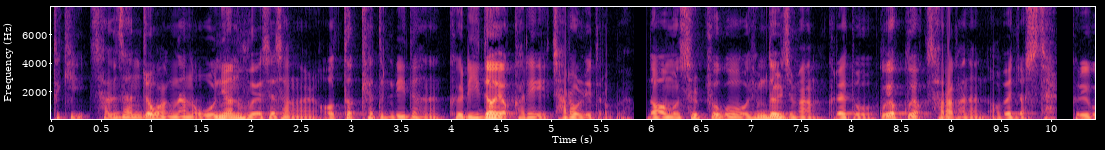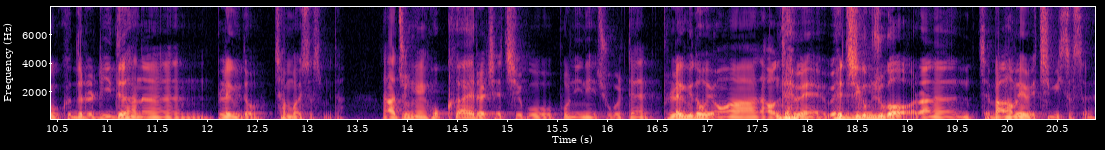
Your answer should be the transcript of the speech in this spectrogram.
특히 산산조각난 5년 후의 세상을 어떻게든 리드하는 그 리더 역할이 잘 어울리더라고요. 너무 슬프고 힘들지만 그래도 꾸역꾸역 살아가는 어벤져스들 그리고 그들을 리드하는 블랙 위도우 참 멋있었습니다. 나중에 호크아이를 제치고 본인이 죽을 땐 블랙 위도우 영화 나온다며 왜 지금 죽어? 라는 제 마음의 외침이 있었어요.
